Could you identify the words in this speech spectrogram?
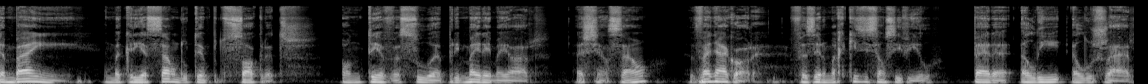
também uma criação do tempo de Sócrates, onde teve a sua primeira e maior ascensão, venha agora fazer uma requisição civil para ali alojar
